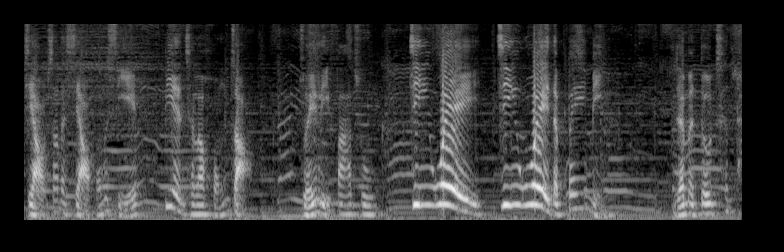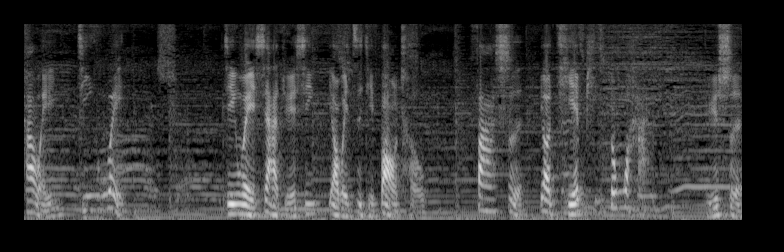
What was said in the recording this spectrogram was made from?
脚上的小红鞋变成了红枣，嘴里发出。精卫，精卫的悲鸣，人们都称他为精卫。精卫下决心要为自己报仇，发誓要填平东海。于是，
